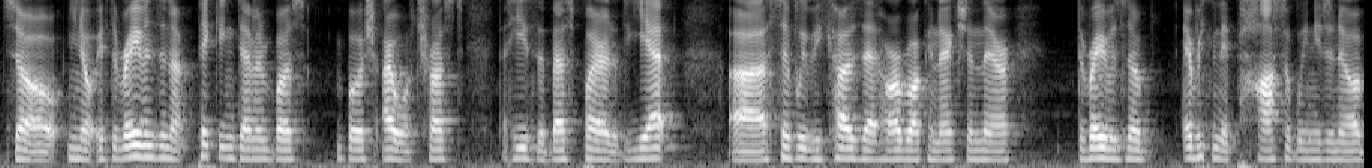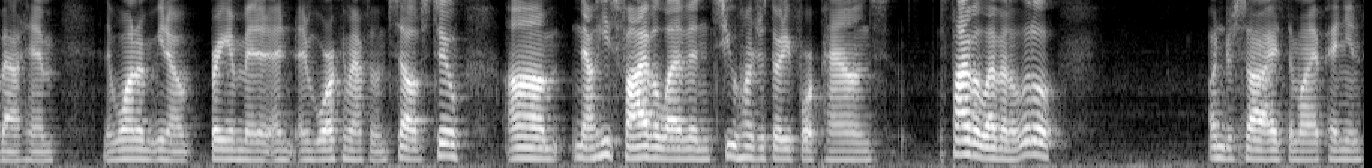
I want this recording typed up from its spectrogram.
So, you know, if the Ravens end up picking Devin Bush, Bush I will trust that he's the best player to get, uh, simply because that Harbaugh connection there. The Ravens know everything they possibly need to know about him, they want to, you know, bring him in and, and work him out for themselves too. Um, now he's 5'11", 234 pounds. 5'11", a little undersized in my opinion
